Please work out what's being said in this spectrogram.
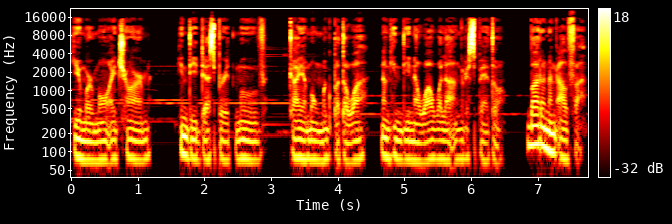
Humor mo ay charm, hindi desperate move. Kaya mong magpatawa nang hindi nawawala ang respeto. Bara ng alpha.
